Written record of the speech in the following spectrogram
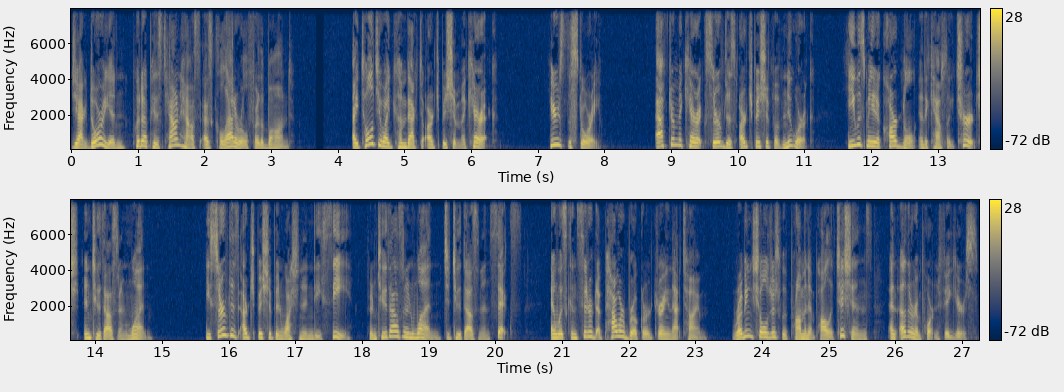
Jack Dorrian put up his townhouse as collateral for the bond. I told you I'd come back to Archbishop McCarrick. Here's the story. After McCarrick served as Archbishop of Newark, he was made a cardinal in the Catholic Church in 2001. He served as Archbishop in Washington, D.C. from 2001 to 2006 and was considered a power broker during that time, rubbing shoulders with prominent politicians and other important figures.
